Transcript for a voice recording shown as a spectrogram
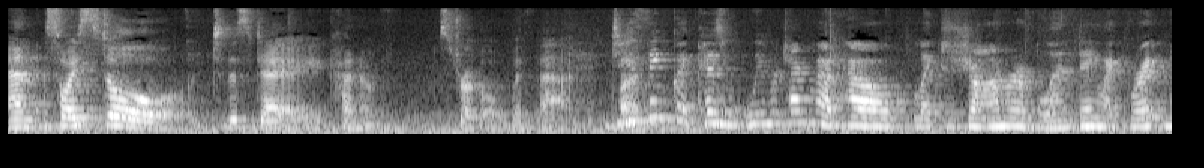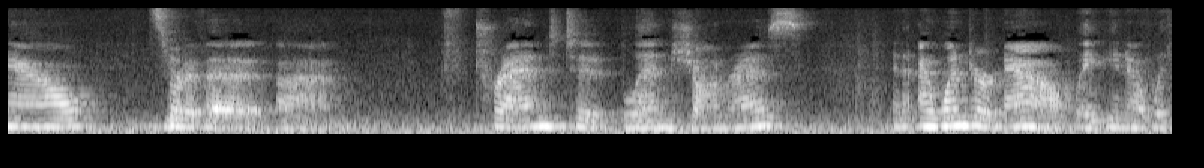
And so I still, to this day, kind of struggle with that. Do but, you think like because we were talking about how like genre blending, like right now, sort yeah. of a. Um, trend to blend genres. And I wonder now, like, you know, with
